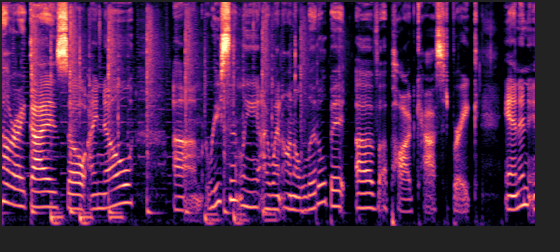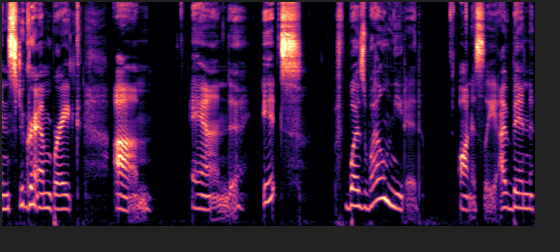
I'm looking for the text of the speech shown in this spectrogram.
All right, guys, so I know um, recently, I went on a little bit of a podcast break and an Instagram break, um, and it was well needed, honestly. I've been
